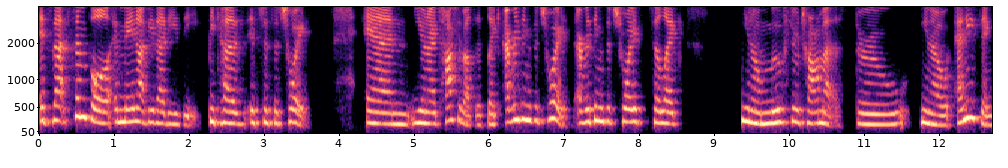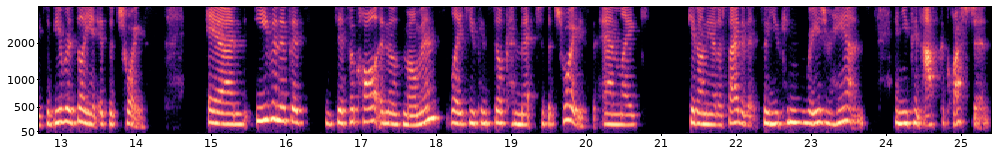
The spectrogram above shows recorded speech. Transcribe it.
It's that simple. It may not be that easy because it's just a choice. And you and I talked about this, like everything's a choice. Everything's a choice to like, you know, move through trauma, through, you know, anything, to be resilient. It's a choice. And even if it's difficult in those moments, like you can still commit to the choice and like get on the other side of it. So you can raise your hand and you can ask a question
